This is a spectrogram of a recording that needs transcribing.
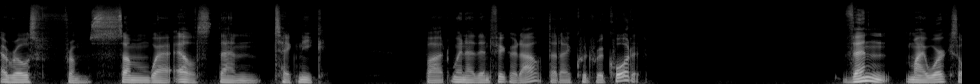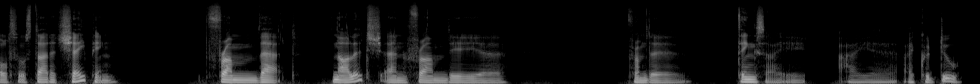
arose from somewhere else than technique. But when I then figured out that I could record it then my works also started shaping from that knowledge and from the uh, from the things I I uh, I could do,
